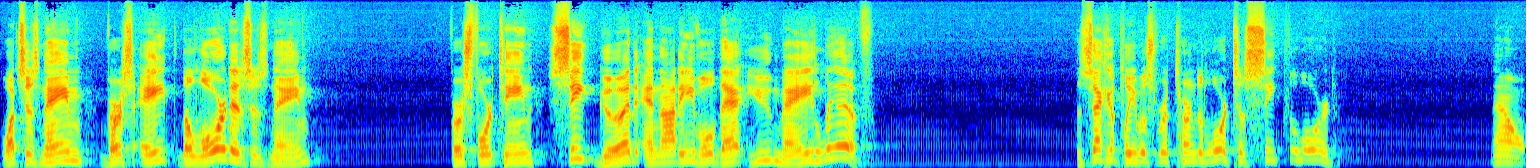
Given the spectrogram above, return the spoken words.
What's his name? Verse 8 The Lord is his name. Verse 14 Seek good and not evil that you may live. The second plea was return to the Lord, to seek the Lord. Now,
